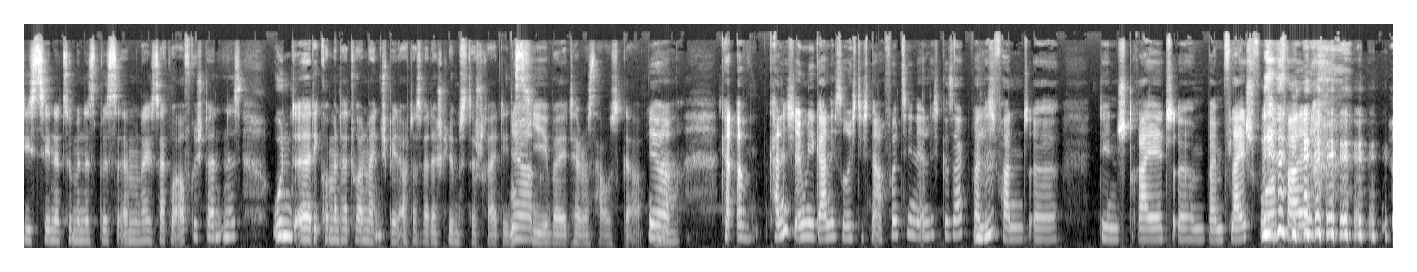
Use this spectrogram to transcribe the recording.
die Szene zumindest, bis ähm, Risako aufgestanden ist. Und äh, die Kommentatoren meinten später auch, das war der schlimmste Schreit, den Ja. es je bei Terrace House gab. Ja. Ne? Kann, ähm, kann ich irgendwie gar nicht so richtig nachvollziehen, ehrlich gesagt, weil Mhm. ich fand äh, den Streit ähm, beim Fleischvorfall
